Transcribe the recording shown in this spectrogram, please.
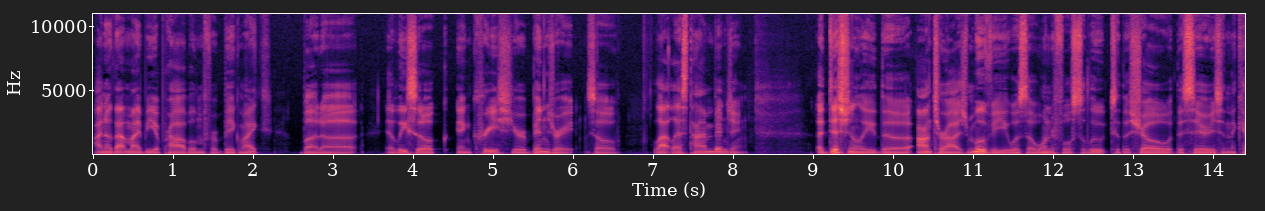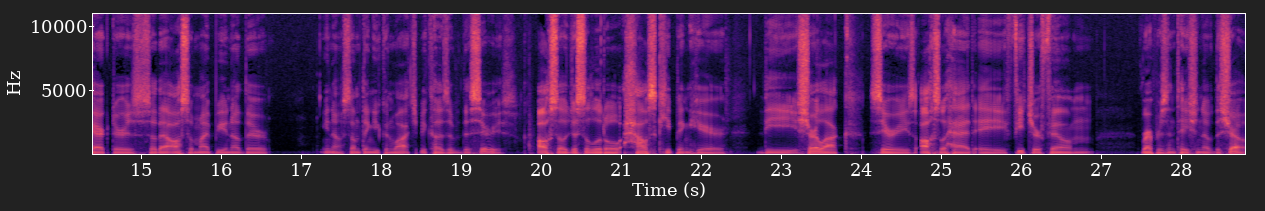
I know that might be a problem for Big Mike, but uh, at least it'll increase your binge rate. So, a lot less time binging. Additionally, the Entourage movie was a wonderful salute to the show, the series, and the characters. So that also might be another, you know, something you can watch because of this series. Also, just a little housekeeping here. The Sherlock series also had a feature film representation of the show.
